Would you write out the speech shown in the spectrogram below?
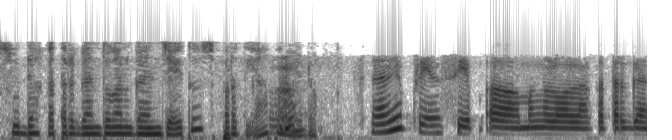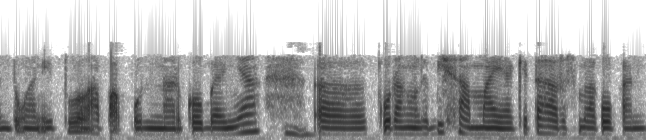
sudah ketergantungan ganja itu seperti apa hmm? ya, Dok? Sebenarnya prinsip uh, mengelola ketergantungan itu apa pun narkobanya hmm. uh, kurang lebih sama ya. Kita harus melakukan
